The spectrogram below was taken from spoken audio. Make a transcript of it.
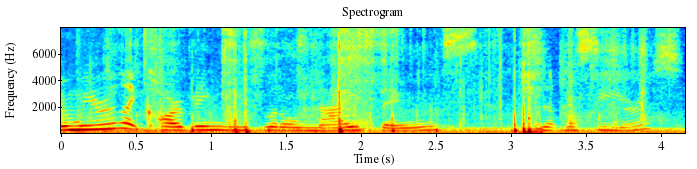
And we were like carving these little knife things. We'll see yours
